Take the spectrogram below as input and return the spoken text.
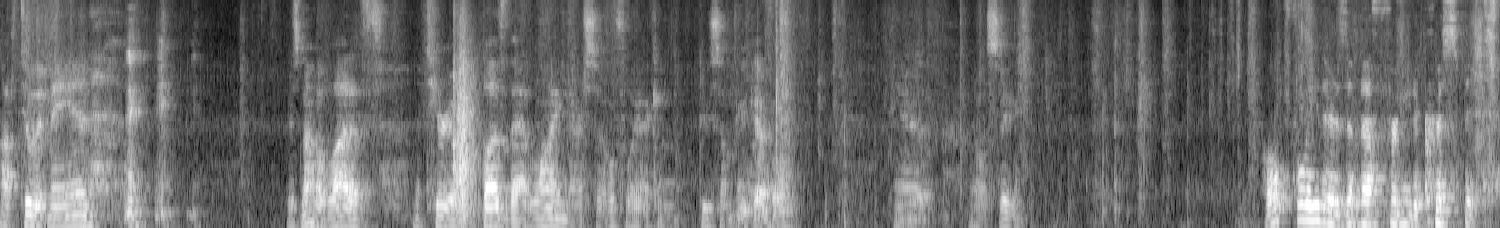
Off to it, man. There's not a lot of material above that line there, so hopefully I can do something. Be careful. Yeah, we'll see. Hopefully there's enough for me to crisp it.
